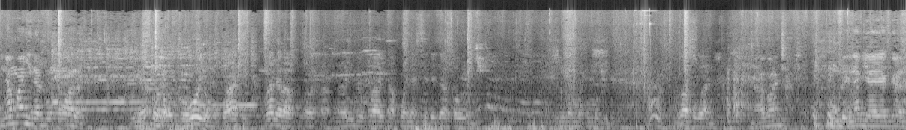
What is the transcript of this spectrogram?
Nina mwanyinaza omuwala oba oyo omukwate kubanda ayinza akonya sente zakawunga tulina mukumugiri lwakubani nabanja alina byayagala.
